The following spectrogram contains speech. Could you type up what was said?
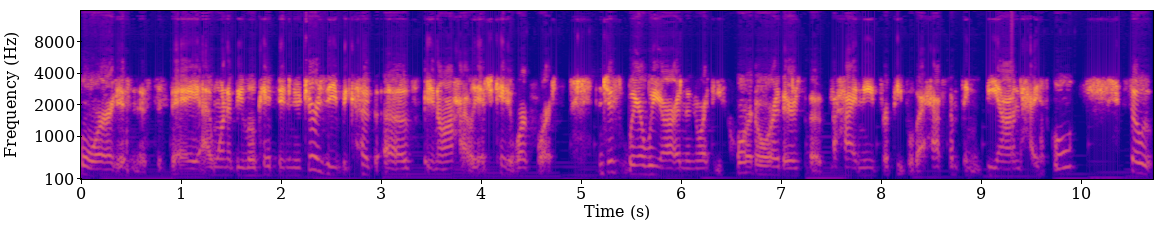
for business to say, I want to be located in New Jersey because of, you know, our highly educated workforce. And just where we are in the Northeast corridor, there's a, a high need for people that have something beyond high school. So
